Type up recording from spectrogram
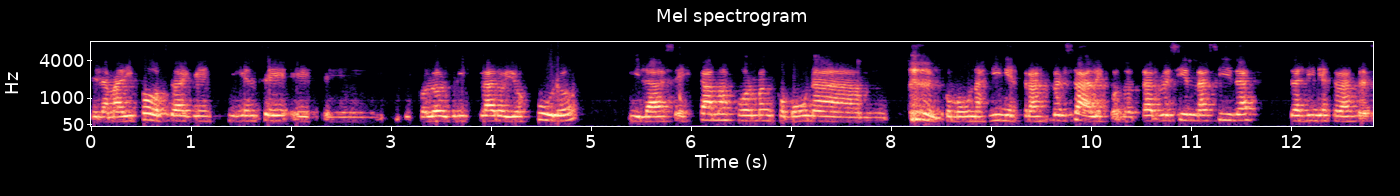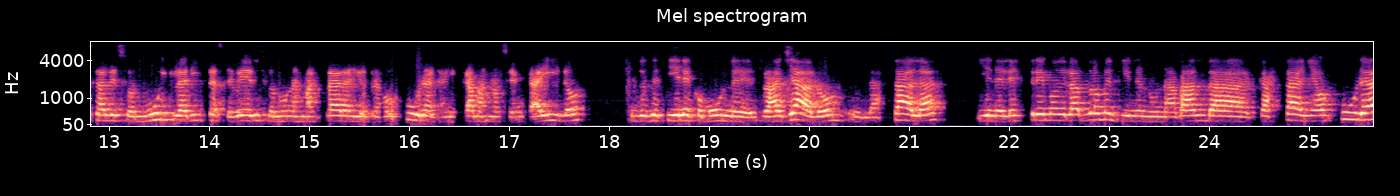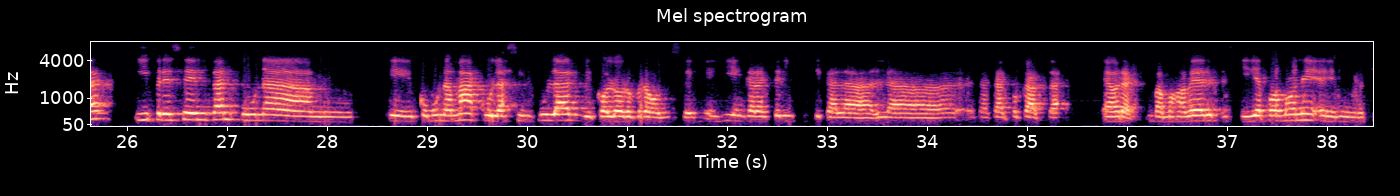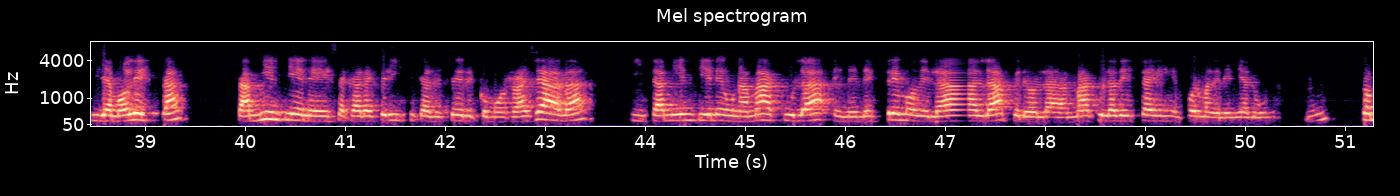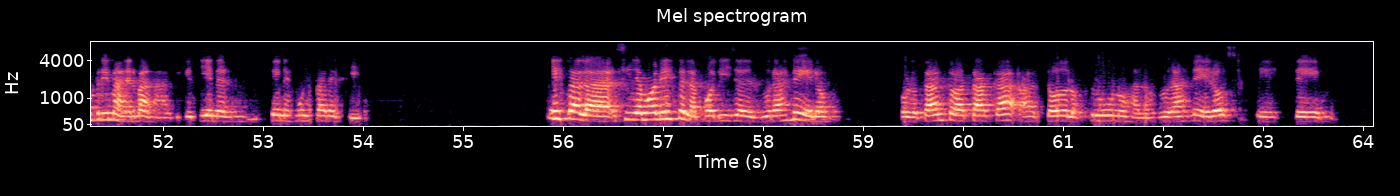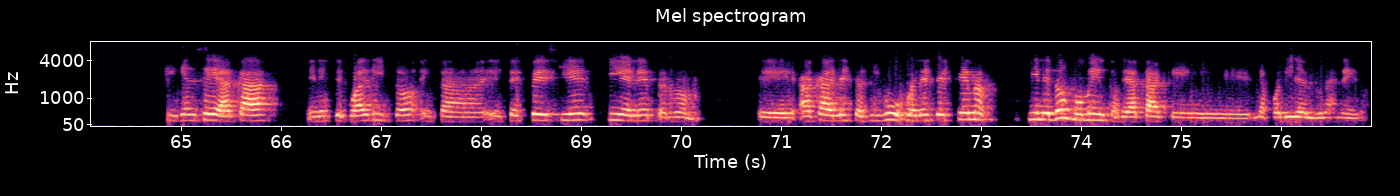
de la mariposa, que fíjense es eh, de color gris claro y oscuro, y las escamas forman como, una, como unas líneas transversales. Cuando está recién nacida, las líneas transversales son muy claritas, se ven, son unas más claras y otras oscuras, las escamas no se han caído, entonces tiene como un eh, rayado en las alas y en el extremo del abdomen tienen una banda castaña oscura y presentan una, mm, eh, como una mácula circular de color bronce. Es bien característica la, la, la Ahora vamos a ver Siria, pomone, eh, Siria molesta, también tiene esa característica de ser como rayada y también tiene una mácula en el extremo de la ala, pero la mácula de esta es en forma de media luna. Son primas hermanas, así que tienen genes muy parecidos. Esta, la silla molesta, es la polilla del duraznero, por lo tanto ataca a todos los prunos, a los durazneros. Este, fíjense acá, en este cuadrito, esta, esta especie tiene, perdón, eh, acá en estos dibujos, en este esquema, tiene dos momentos de ataque la polilla del duraznero.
